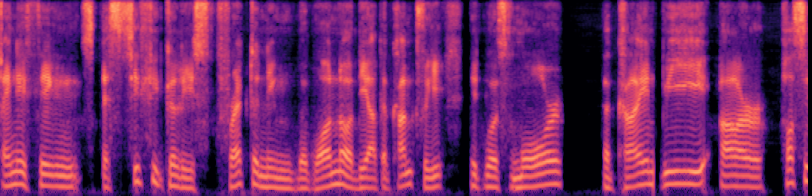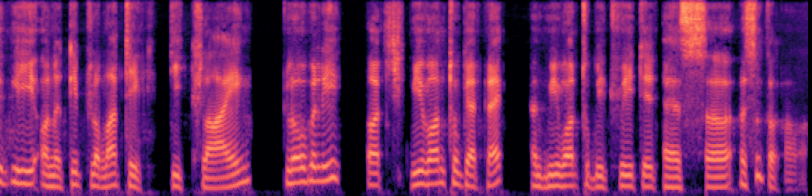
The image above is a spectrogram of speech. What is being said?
anything specifically threatening the one or the other country. It was more a kind we are possibly on a diplomatic decline globally, but we want to get back and we want to be treated as uh, a superpower.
